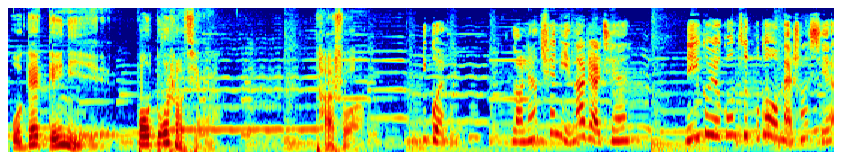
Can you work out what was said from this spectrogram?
我该给你包多少钱？”他说：“你滚，老娘缺你那点钱，你一个月工资不够我买双鞋。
